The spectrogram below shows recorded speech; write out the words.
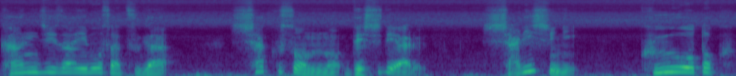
漢字財菩薩が釈尊の弟子である舎利氏に空を解く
